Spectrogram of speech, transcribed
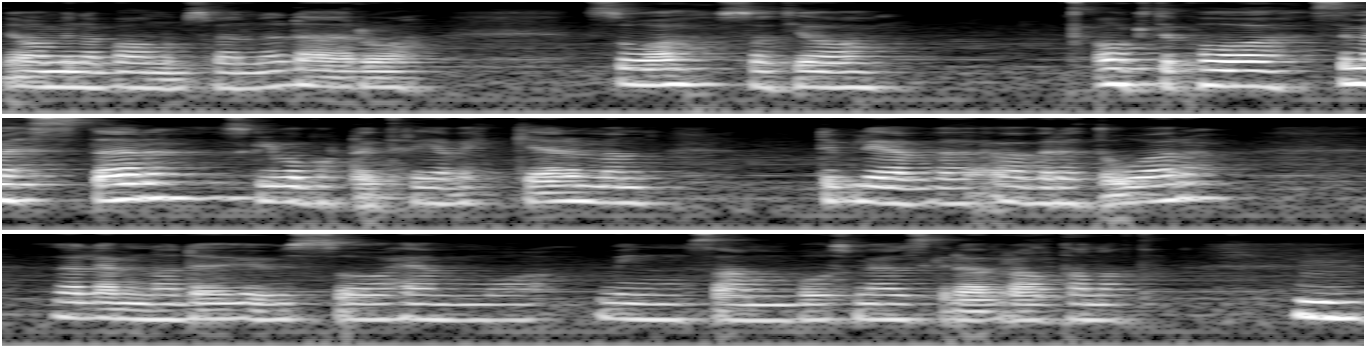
Jag har mina barndomsvänner där och så. Så att jag åkte på semester, jag skulle vara borta i tre veckor men det blev över ett år. Jag lämnade hus och hem och min sambo som jag älskade över allt annat. Mm.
